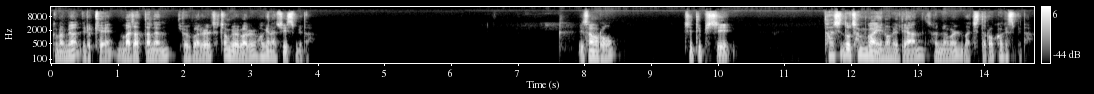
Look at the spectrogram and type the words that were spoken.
그러면 이렇게 맞았다는 결과를, 채점 결과를 확인할 수 있습니다. 이상으로 GTPC 타시도 참가 인원에 대한 설명을 마치도록 하겠습니다.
